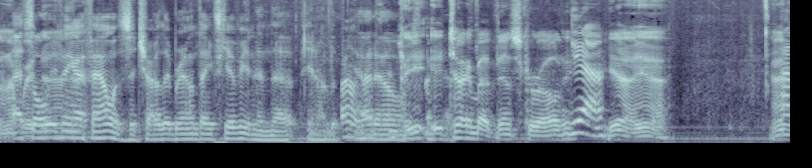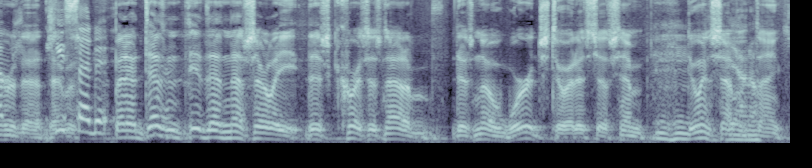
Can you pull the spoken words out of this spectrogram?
on the That's the only down, thing. I found was the Charlie Brown Thanksgiving and the you know the Oh, that's piano. Are you, you talking about Vince Guaraldi? Yeah. Yeah, yeah. I Um, heard that. that he said it- but it doesn't. It doesn't necessarily. There's, of course, it's not a. There's no words to it. It's just him doing something. Piano. Thanks,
